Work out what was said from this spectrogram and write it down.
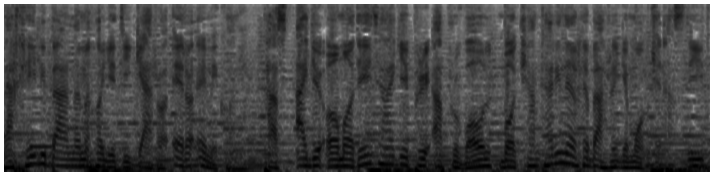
و خیلی برنامه های دیگر را ارائه می کنیم پس اگه آماده تگ پری اپرووال با کمترین نرخ بهره ممکن هستید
